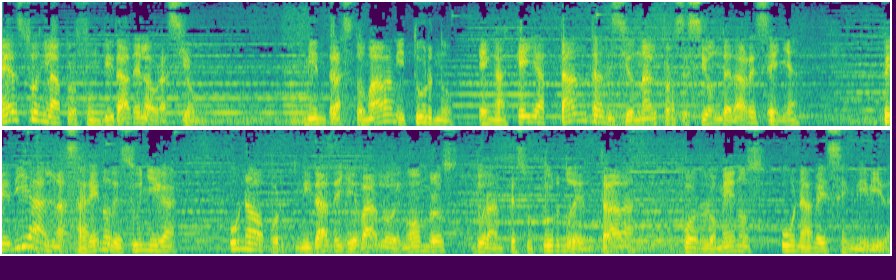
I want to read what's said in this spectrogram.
Inmerso en la profundidad de la oración, mientras tomaba mi turno en aquella tan tradicional procesión de la reseña, pedía al Nazareno de Zúñiga una oportunidad de llevarlo en hombros durante su turno de entrada por lo menos una vez en mi vida.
